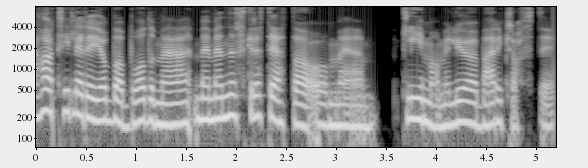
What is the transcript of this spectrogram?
Jeg har tidligere jobba både med, med menneskerettigheter og med klima, miljø, bærekraftig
